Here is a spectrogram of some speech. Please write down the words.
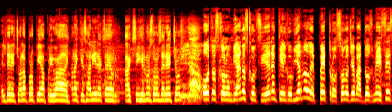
el derecho a la propiedad privada. Hay que salir a exigir, a exigir nuestros derechos. Otros colombianos consideran que el gobierno de Petro solo lleva dos meses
